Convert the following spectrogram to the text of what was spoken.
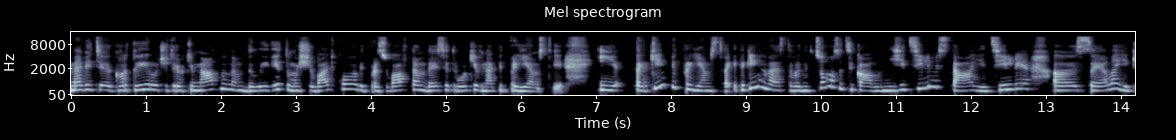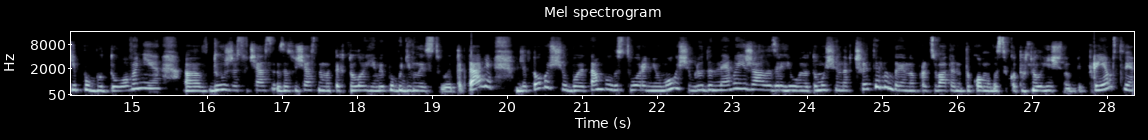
навіть е, квартиру чотирьохкімнатну нам дали, тому що батько відпрацював там 10 років на підприємстві. І такі підприємства і такі інвестори вони в цьому зацікавлені. Є цілі міста, є цілі е, села, які побудовані е, в дуже сучас... за сучасними технологіями по будівництву і так далі, для того, щоб там були створені умови, щоб люди не виїжджали з регіону, тому що навчити людину працювати на такому високотехнологічному підприємстві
